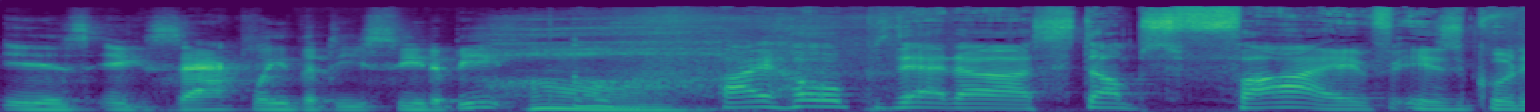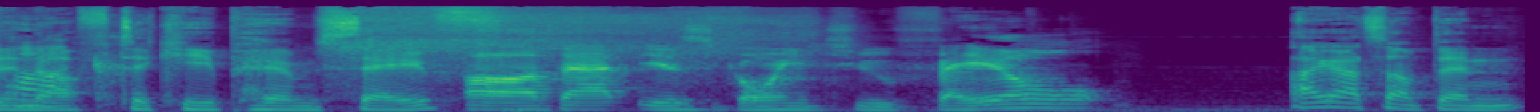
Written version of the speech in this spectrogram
is exactly the DC to beat. I hope that uh, Stuhmp's five is good enough to keep him safe. Uh, that is going to fail. I got something.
